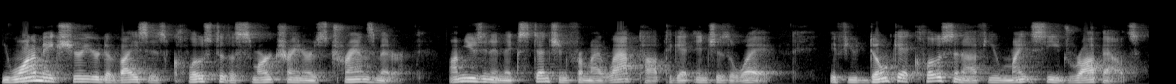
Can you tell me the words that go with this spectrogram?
You want to make sure your device is close to the smart trainer's transmitter. I'm using an extension from my laptop to get inches away. If you don't get close enough, you might see dropouts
